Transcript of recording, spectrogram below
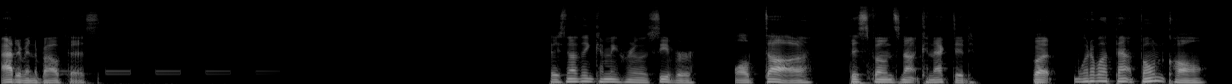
adamant about this. There's nothing coming from the receiver. Well, duh. This phone's not connected. But what about that phone call?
